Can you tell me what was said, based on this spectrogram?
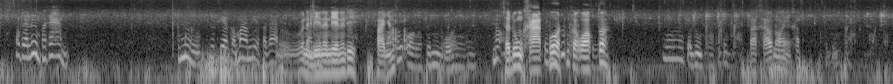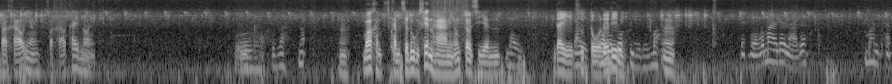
ำเขาไปลืมพระดามทุกมือทุกเทียกับม่ามเรียกพระดามเออนั่นดีนั่นดีนั่นดีป่าหยังโอ้ยออกแล้วตัวนี้ออกเนาะสะดุ้งขาดโพดมันก็ออกตัวโอ้ยจะดุงขาดจะดุงขาดปลาขาวน้อยครับจะดุงขาดปลาขาวหยังปลาขาวไทยน้อยโอ้คิดว่าเนาะอืมว่าคันคันสะดุ้งเส้นหานี่ของเจ้าเสียนได้ได้สุดโตได้ดิตัวนี่ ปีนึงบ่อืมเด็กบอกว่ามาได้หลายเด้อ บ้านทัน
